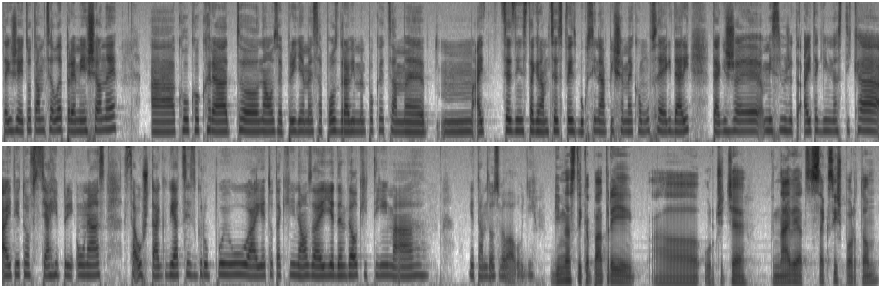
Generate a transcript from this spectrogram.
takže je to tam celé premiešané a koľkokrát e, naozaj prídeme, sa pozdravíme, pokecame, um, aj cez Instagram, cez Facebook si napíšeme, komu sa jak darí. Takže myslím, že aj tá gymnastika, aj tieto vzťahy pri, u nás sa už tak viac zgrupujú a je to taký naozaj jeden veľký tím a je tam dosť veľa ľudí. Gymnastika patrí uh, určite najviac sexy športom.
